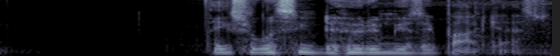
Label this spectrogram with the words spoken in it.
thanks for listening to Hoodoo Music Podcast.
